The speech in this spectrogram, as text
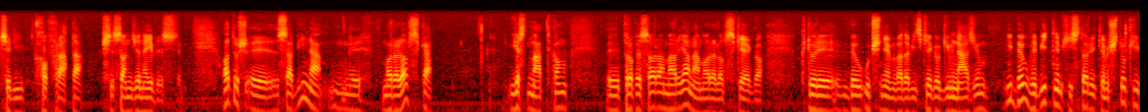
czyli hofrata przy Sądzie Najwyższym. Otóż y, Sabina y, Morelowska jest matką y, profesora Mariana Morelowskiego, który był uczniem Wadowickiego Gimnazjum i był wybitnym historykiem sztuki,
